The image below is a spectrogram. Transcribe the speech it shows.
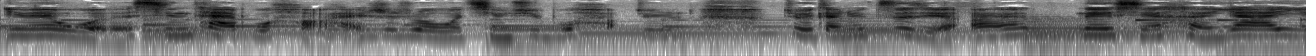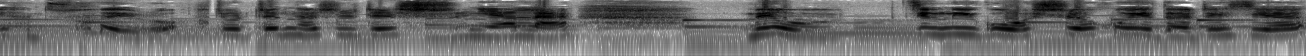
因为我的心态不好，还是说我情绪不好，就是就是感觉自己啊内心很压抑、很脆弱，就真的是这十年来没有经历过社会的这些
